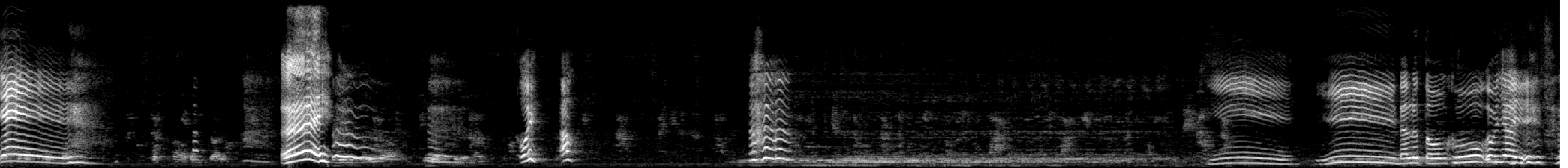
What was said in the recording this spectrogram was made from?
เย้ เอ้ย คุกเอ้ยไม่ใช่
